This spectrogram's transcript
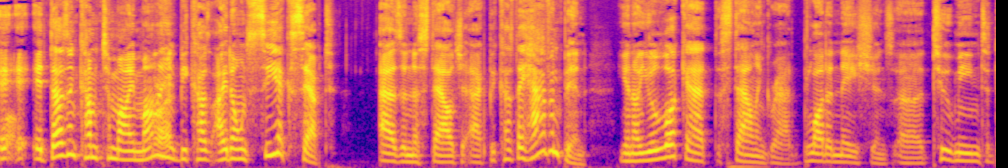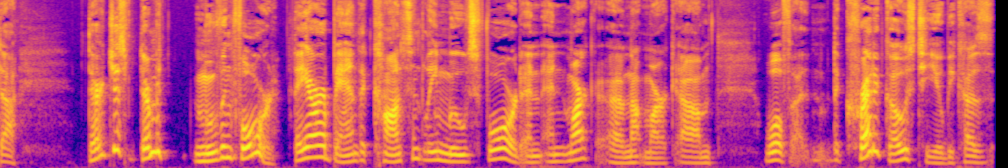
It, oh. it- it doesn't come to my mind Right. because I don't see Accept as a nostalgia act because they haven't been. You know, you look at Stalingrad, Blood of Nations, uh, Too Mean to Die. They're just they're moving forward. They are a band that constantly moves forward. And and Mark, uh, not Mark, um, Wolf, the credit goes to you because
